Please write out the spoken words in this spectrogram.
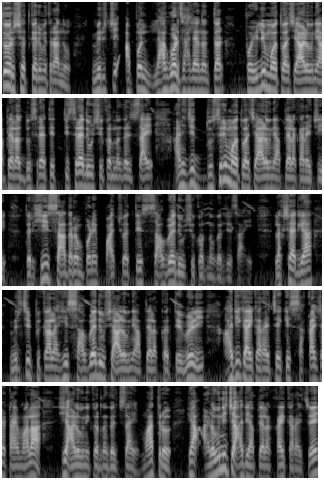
तर शेतकरी मित्रांनो मिरची आपण लागवड झाल्यानंतर पहिली महत्त्वाची आळवणी आपल्याला दुसऱ्या ते तिसऱ्या दिवशी करणं गरजेचं आहे. आणि जी दुसरी महत्त्वाची आळवणी आपल्याला करायची तर ही साधारणपणे पाचव्या ते सहाव्या दिवशी करणं गरजेचं आहे. लक्षात घ्या मिरची पिकाला ही सहाव्या दिवशी आळवणी आपल्याला करतेवेळी आधी काय करायचं आहे की सकाळच्या टायमाला ही आळवणी करणं गरजेचं आहे. मात्र या आळवणीच्या आधी आपल्याला काय करायचं आहे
